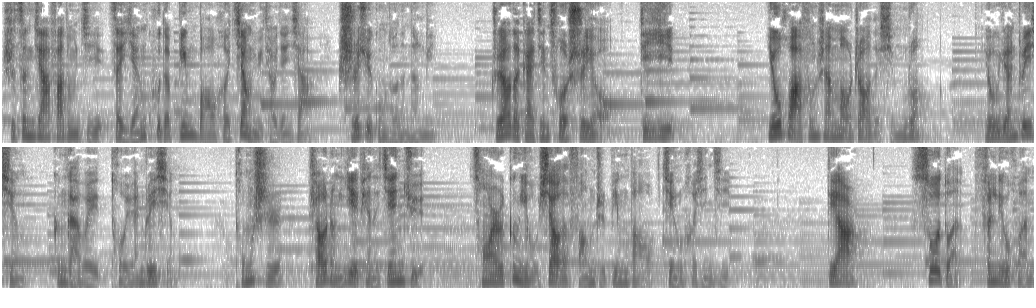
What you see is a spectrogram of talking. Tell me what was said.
是增加发动机在严酷的冰雹和降雨条件下持续工作的能力。主要的改进措施有：第一，优化风扇帽罩的形状，由圆锥形更改为椭圆锥形，同时调整叶片的间距，从而更有效地防止冰雹进入核心机。第二，缩短分流环，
